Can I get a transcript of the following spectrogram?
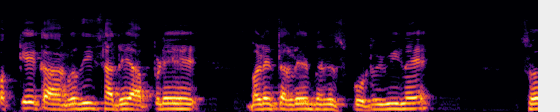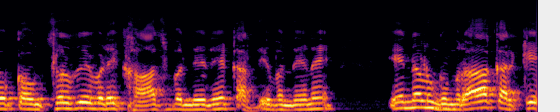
ਪੱਕੇ ਕਾਂਗਰਸੀ ਸਾਡੇ ਆਪਣੇ ਬੜੇ ਤਗੜੇ ਮੇਰੇ ਸਪੋਰਟਰ ਵੀ ਨੇ। ਸੋ ਕੌਂਸਲਰ ਦੇ ਬੜੇ ਖਾਸ ਬੰਦੇ ਨੇ, ਘਰ ਦੇ ਬੰਦੇ ਨੇ। ਇਹਨਾਂ ਨੂੰ ਗੁੰਮਰਾਹ ਕਰਕੇ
